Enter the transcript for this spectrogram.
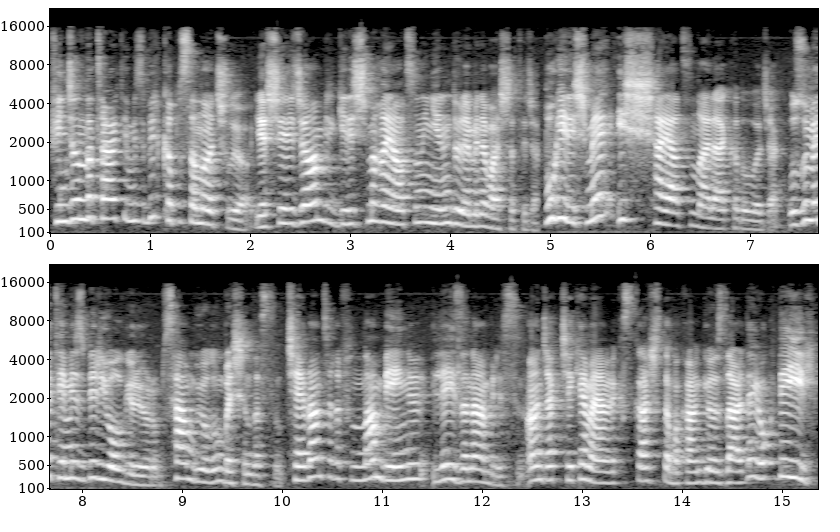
Fincanında tertemiz bir kapı sana açılıyor. Yaşayacağın bir gelişme hayatının yeni dönemine başlatacak. Bu gelişme iş hayatınla alakalı olacak. Uzun ve temiz bir yol görüyorum. Sen bu yolun başındasın. Çevren tarafından beğeniyle izlenen birisin. Ancak çekemeyen ve kıskançlıkla bakan gözlerde yok değil.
